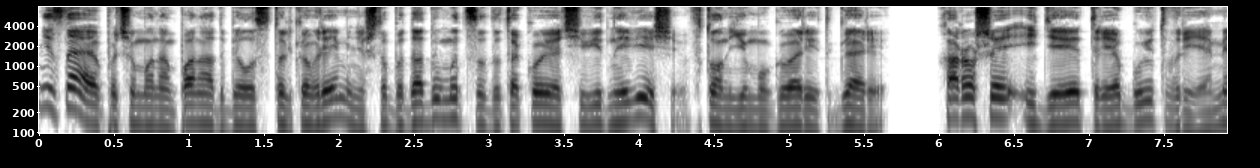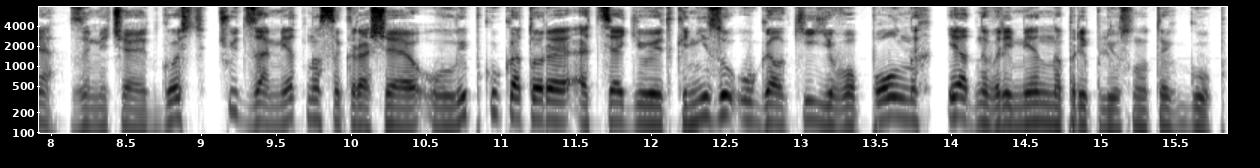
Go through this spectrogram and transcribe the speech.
не знаю, почему нам понадобилось столько времени, чтобы додуматься до такой очевидной вещи, в тон ему говорит Гарри. Хорошая идея требует время, замечает гость, чуть заметно сокращая улыбку, которая оттягивает к низу уголки его полных и одновременно приплюснутых губ.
